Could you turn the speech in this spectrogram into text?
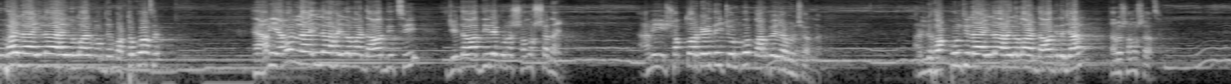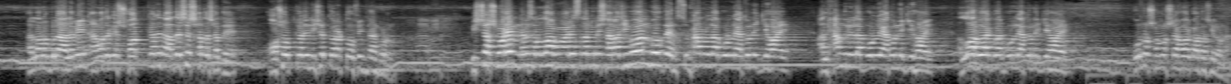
উভয় লা ইলাহা ইল্লাল্লাহর মধ্যে পার্থক্য আছে? হ্যাঁ আমি এমন লা ইলাহা ইল্লাল্লাহ দাওয়াত দিচ্ছি, যে দাওয়াত দিলে কোনো সমস্যা নাই। আমি সব তরকারিতেই চলবো, পার পেয়ে যাব ইনশাআল্লাহ। আর যদি হকপন্থী লা ইলাহা ইল্লাল্লাহর দাওয়াত দিতে যান, তাহলে সমস্যা আছে। আল্লাহ রাব্বুল আলামিন আমাদেরকে সৎ কাজের আদেশের সাথে সাথে অসৎ কাজে নিষেধ করার তৌফিক না করুন। বিশ্বাস করেন নবী সাল্লাল্লাহু আলাইহি ওয়াসাল্লাম সারা জীবন বলতেন, সুবহানাল্লাহ পড়লে এত কি হয়, আলহামদুলিল্লাহ পড়লে এত কি হয়, আল্লাহু আকবার পড়লে এত কি হয়, কোনো সমস্যা হওয়ার কথা ছিল না।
